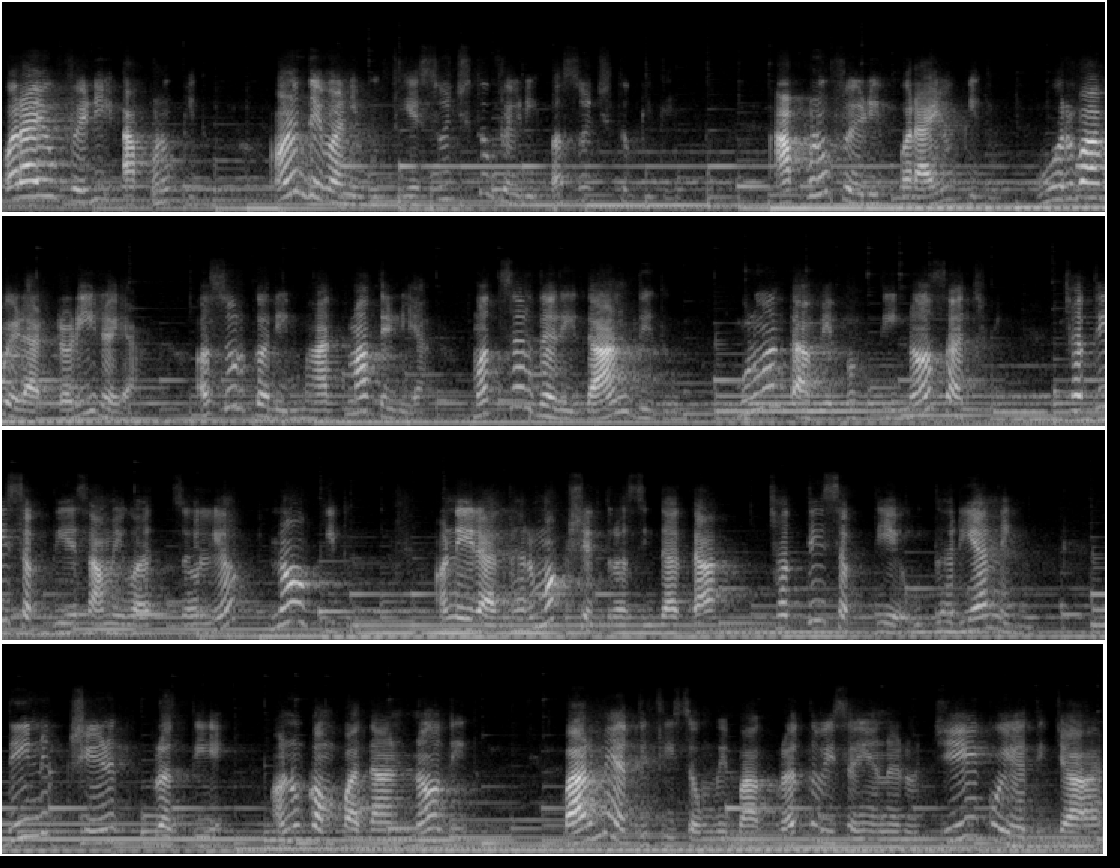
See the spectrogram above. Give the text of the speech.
પરાયું ફેડી આપણું કીધું. અણદેવાની બુદ્ધિએ સુજતું ફેડી અસૂચતું કીધું. આપણું ફેડી પરાયું કીધું. ઓરવા વેળા ટળી રહ્યા. અસુર કરી મહાત્મા તેડ્યા. મત્સર ધરી દાન દીધું. ગુણવંત ભક્તિ ન સાચવી. છતી શક્તિએ સામે વાત્સલ્ય ન કીધું. અનેરા ધર્મ ક્ષેત્ર સિદ્ધાતા છતી શક્તિએ ઉધર્યા નહીં. દિન ક્ષીણ પ્રત્યે અનુકંપા દાન ન દીધું. બારમે અતિથિ સંવિભાગ વ્રત વિષયનો જે કોઈ અતિચાર.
